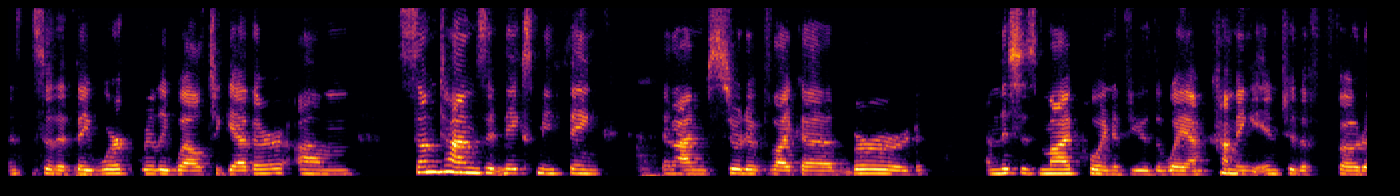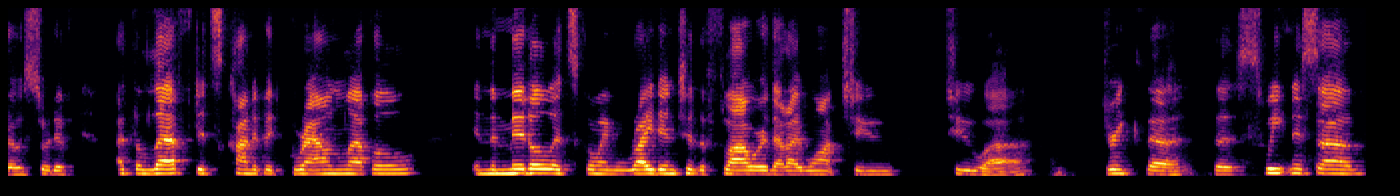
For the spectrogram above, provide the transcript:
and so that they work really well together. Um, sometimes it makes me think that I'm sort of like a bird, and this is my point of view, the way I'm coming into the photo. Sort of at the left, it's kind of at ground level. In the middle, it's going right into the flower that I want to to uh, drink the the sweetness of.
